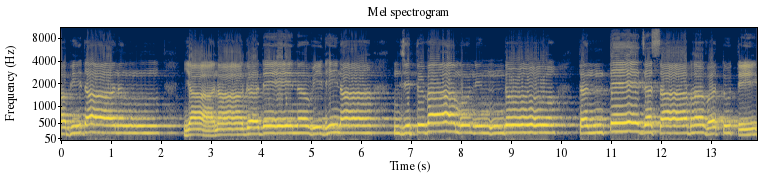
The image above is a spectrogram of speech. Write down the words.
ब्रह्माविषुदिज्युतिमेधबकाभिधानं या नागदेन विधिना जित्वा मुनिन्दो तन्तेजसा भवतु ते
